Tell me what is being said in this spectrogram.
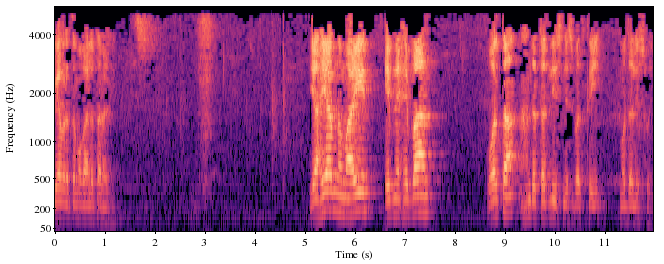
بیا ورته مغالطه راځي یحیی ابن معین ابن حبان ورته د تدلیس نسبت کوي مدلس وي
